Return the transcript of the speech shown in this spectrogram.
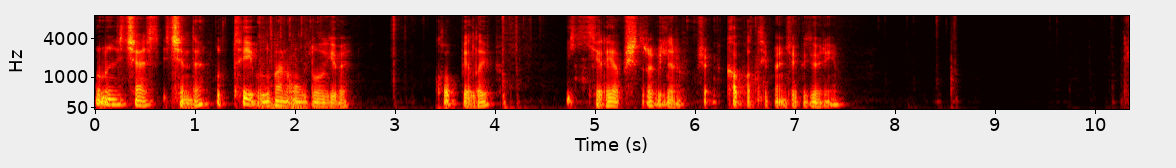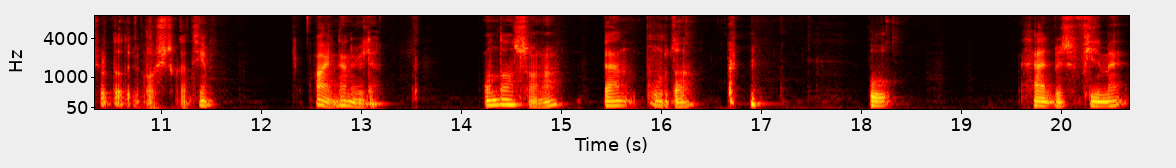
Bunun içer içinde bu table'ı ben olduğu gibi kopyalayıp iki kere yapıştırabilirim. Şöyle kapatayım önce bir göreyim. Şurada da bir boşluk atayım. Aynen öyle. Ondan sonra ben burada bu her bir filme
